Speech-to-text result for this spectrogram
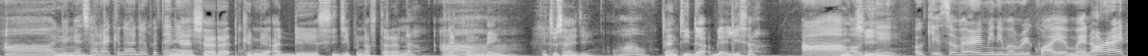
ah hmm. dengan syarat kena ada apa tadi dengan syarat kena ada sijil pendaftaran lah ah. account bank itu sahaja. Wow. Dan tidak blacklist lah. Ah, okay. okay. Okay, so very minimum requirement. Alright.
